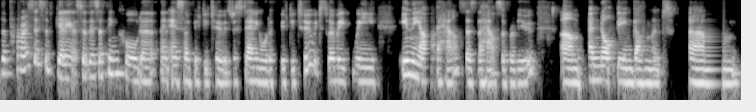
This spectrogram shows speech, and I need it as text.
the process of getting it, so there's a thing called a, an SO52, it's just Standing Order 52, which is where we, we in the upper house as the House of Review um, and not being government um,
